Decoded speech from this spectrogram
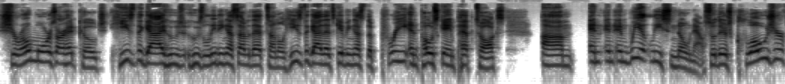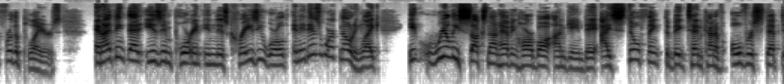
Sherrone Moore's our head coach. He's the guy who's who's leading us out of that tunnel. He's the guy that's giving us the pre and post game pep talks. Um, and and and we at least know now. So there's closure for the players. And I think that is important in this crazy world. And it is worth noting, like it really sucks not having Harbaugh on game day. I still think the Big Ten kind of overstepped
